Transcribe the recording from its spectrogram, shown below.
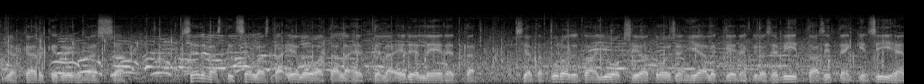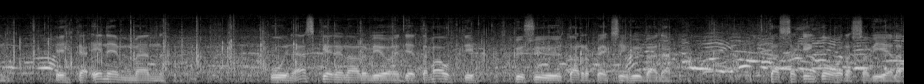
Ja kärkiryhmässä selvästi sellaista eloa tällä hetkellä edelleen, että sieltä pudotetaan juoksia toisen jälkeen. Ja kyllä se viittaa sittenkin siihen ehkä enemmän kuin äskeinen arviointi, että vauhti pysyy tarpeeksi hyvänä tässäkin kohdassa vielä.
